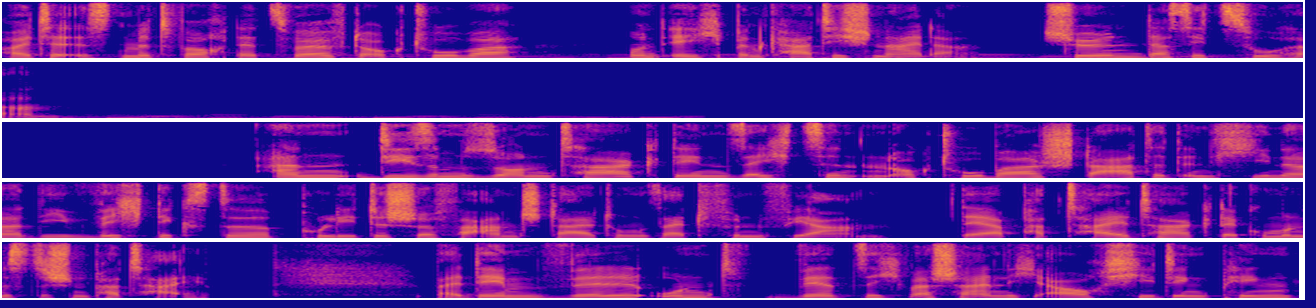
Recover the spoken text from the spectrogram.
Heute ist Mittwoch, der 12. Oktober und ich bin Kati Schneider. Schön, dass Sie zuhören. An diesem Sonntag, den 16. Oktober, startet in China die wichtigste politische Veranstaltung seit fünf Jahren, der Parteitag der Kommunistischen Partei. Bei dem will und wird sich wahrscheinlich auch Xi Jinping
